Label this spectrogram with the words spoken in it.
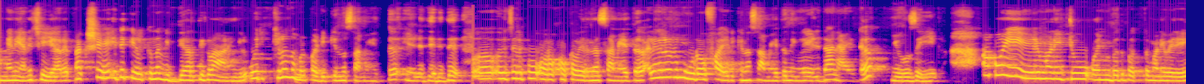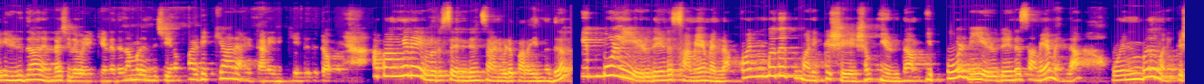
അങ്ങനെയാണ് ചെയ്യാറ്. പക്ഷേ ഇത് കേൾക്കുന്ന വിദ്യാർത്ഥികളാണെങ്കിൽ ഒരിക്കലും നമ്മൾ പഠിക്കുന്ന സമയത്ത് എഴുതരുത്. ചിലപ്പോൾ ഉറക്കമൊക്കെ വരുന്ന സമയത്ത് അല്ലെങ്കിൽ ഒരു മൂഡ് ഓഫ് ആയിരിക്കുന്ന സമയത്ത് നിങ്ങൾ എഴുതാനായിട്ട് യൂസ് ചെയ്യുക. അപ്പോൾ ഈ ഏഴ് മണി ടു ഒൻപത് പത്ത് മണി വരെ എഴുതാനല്ല ചിലവഴിക്കേണ്ടത്. നമ്മൾ എന്ത് ചെയ്യണം? പഠിക്കാനായിട്ടാണ് ഇരിക്കേണ്ടത് കേട്ടോ അപ്പൊ അങ്ങനെയുള്ളൊരു സെന്റൻസ് ആണ് ഇവിടെ പറയുന്നത്. ഇപ്പോൾ നീ എഴുതേണ്ട സമയമല്ല. ഒൻപത് മണിക്ക് ശേഷം എഴുതാം. ഇപ്പോൾ നീ എഴുതേണ്ട സമയമല്ല. ഒൻപത് മണിക്ക്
